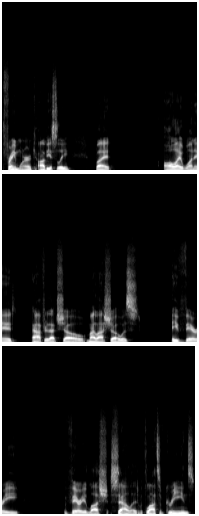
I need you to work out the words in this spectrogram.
framework obviously. But all i wanted after that show my last show was a very very lush salad with lots of greens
